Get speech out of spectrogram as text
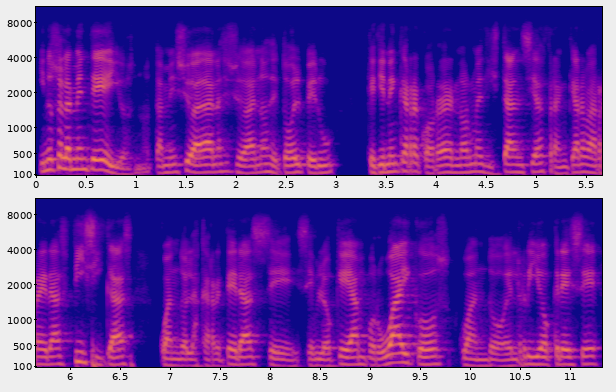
Y no solamente ellos, ¿no? también ciudadanas y ciudadanos de todo el Perú que tienen que recorrer enormes distancias, franquear barreras físicas cuando las carreteras se, se bloquean por huaicos, cuando el río crece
